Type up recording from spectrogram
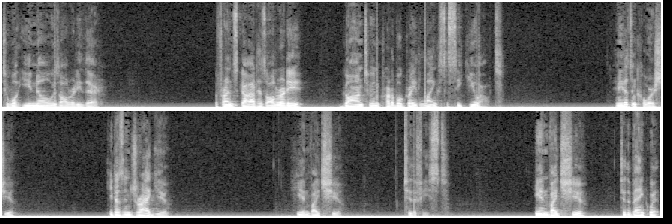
to what you know is already there. But friends, God has already gone to incredible great lengths to seek you out. And He doesn't coerce you, He doesn't drag you, He invites you to the feast. He invites you to the banquet.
